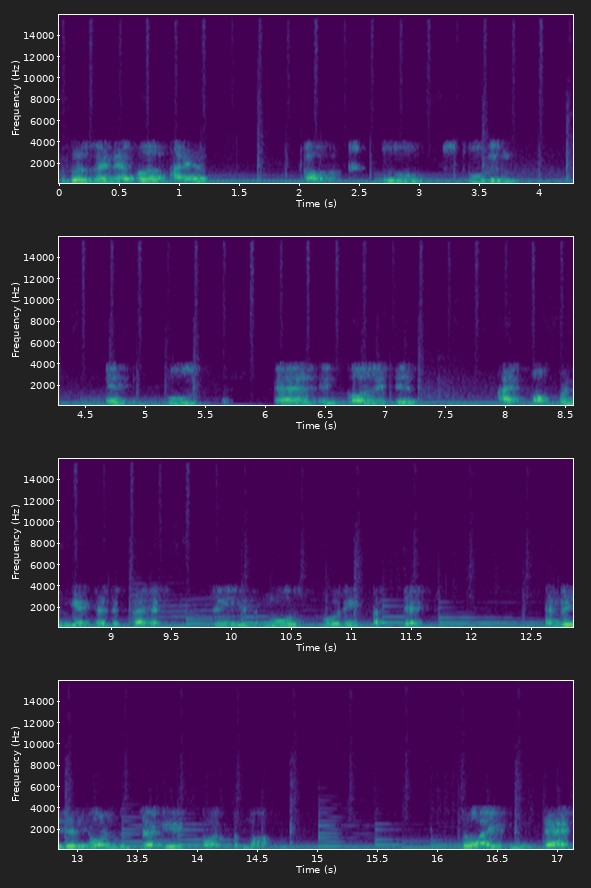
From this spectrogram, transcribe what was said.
Because whenever I have talked to students in schools and in colleges, I often get a reply that history is the most boring subject, and they just want to study it for the marks. So I think that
